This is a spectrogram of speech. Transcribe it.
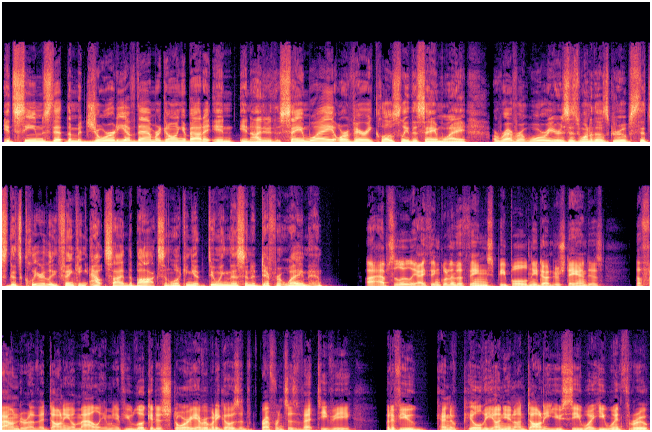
it seems that the majority of them are going about it in in either the same way or very closely the same way. Irreverent Warriors is one of those groups that's that's clearly thinking outside the box and looking at doing this in a different way, man. Uh, absolutely. I think one of the things people need to understand is the founder of it, Donny O'Malley. I mean, if you look at his story, everybody goes and references Vet TV. But if you kind of peel the onion on Donny, you see what he went through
